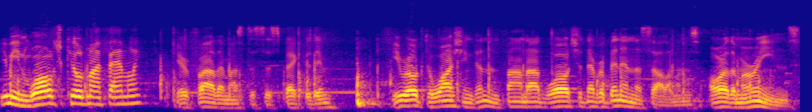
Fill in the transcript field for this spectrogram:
You mean Walsh killed my family? Your father must have suspected him. He wrote to Washington and found out Walsh had never been in the Solomons or the Marines.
